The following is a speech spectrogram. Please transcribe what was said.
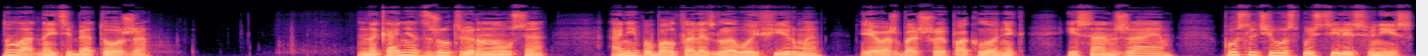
«Ну ладно, и тебя тоже». Наконец Джуд вернулся. Они поболтали с главой фирмы, я ваш большой поклонник, и Санджаем, после чего спустились вниз,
